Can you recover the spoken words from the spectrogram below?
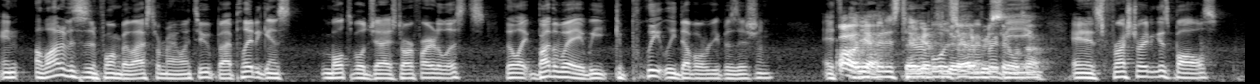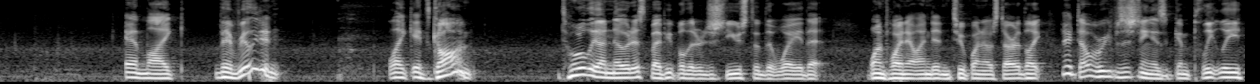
and a lot of this is informed by last tournament I went to. But I played against multiple Jedi Starfighter lists. They're like, by the way, we completely double reposition. It's Oh, every yeah. bit as terrible as you remember being, time. and it's frustrating as balls. And like, they really didn't like it's gone totally unnoticed by people that are just used to the way that 1.0 ended and 2.0 started. Like, hey, double repositioning is a completely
